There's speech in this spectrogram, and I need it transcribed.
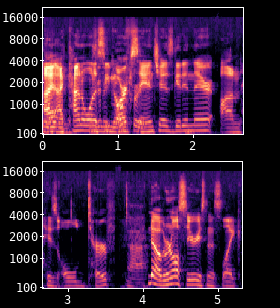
I, I kind of want to see Mark. Sanchez get in there on his old turf. Uh, No, but in all seriousness, like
